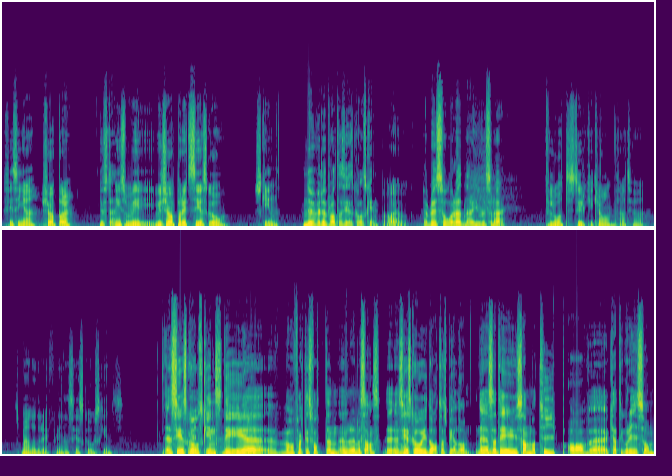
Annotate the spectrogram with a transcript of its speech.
Det finns inga köpare. Just det. ingen som vill, vill köpa ditt CSGO-skin. Nu vill du prata CSGO-skin. Ja, jag- Jag blev sårad när du gjorde sådär. förlåt styrkekram för att jag smädade dig för dina CSGO-skins. Eh, CSGO-skins, det är, har faktiskt fått en, en renässans. Eh. CSGO är ju dataspel då, Eh, så att det är ju samma typ av eh, kategori som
